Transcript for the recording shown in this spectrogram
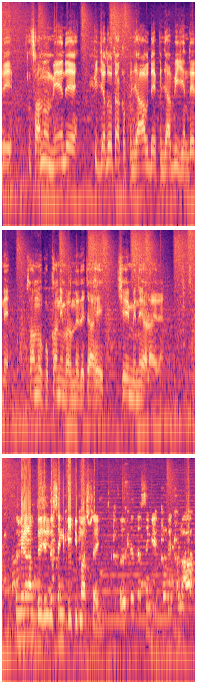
ਤੇ ਸਾਨੂੰ ਉਮੀਦ ਹੈ ਕਿ ਜਦੋਂ ਤੱਕ ਪੰਜਾਬ ਦੇ ਪੰਜਾਬੀ ਜਿੰਦੇ ਨੇ ਸਾਨੂੰ ਭੁੱਖਾ ਨਹੀਂ ਮਰਨ ਦੇ ਚਾਹੇ 6 ਮਹੀਨੇ ਅੜਾਏ ਰਹਿਣ। ਮੇਰਾ ਨਾਮ ਦਲਜਿੰਦਰ ਸਿੰਘ ਡੀਪੀ ਮਾਸਟਰ ਹੈ ਜੀ। ਸਿੰਘ ਇੱਥੋਂ ਦੇ ਹਾਲਾਤ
